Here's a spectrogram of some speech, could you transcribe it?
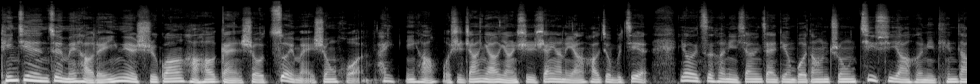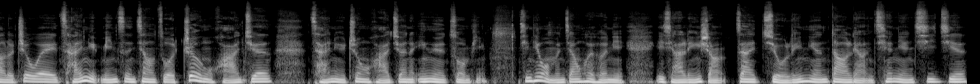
听见最美好的音乐时光，好好感受最美生活。嘿，你好，我是张瑶，杨是山羊的羊，好久不见，又一次和你相遇在电波当中，继续要和你听到的这位才女，名字叫做郑华娟，才女郑华娟的音乐作品。今天我们将会和你一起来领赏，在九零年到两千年期间，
